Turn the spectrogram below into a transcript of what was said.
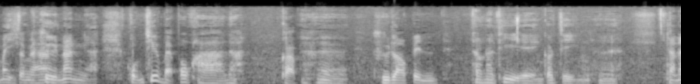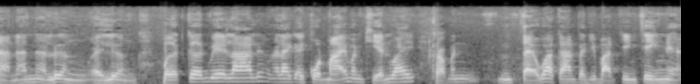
ไม่ใช่ไหมฮะคือนั่นไงผมเที่ยวแบบพ่อค้านะครับเออคือเราเป็นเจ้าหน้าที่เองก็จริงนะขณะนั้นนะเรื่องไอ้เรื่องเปิดเกินเวลาเรื่องอะไรไอ้กฎหมายมันเขียนไว้ครับมันแต่ว่าการปฏิบัติจริง ๆ เนี่ย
